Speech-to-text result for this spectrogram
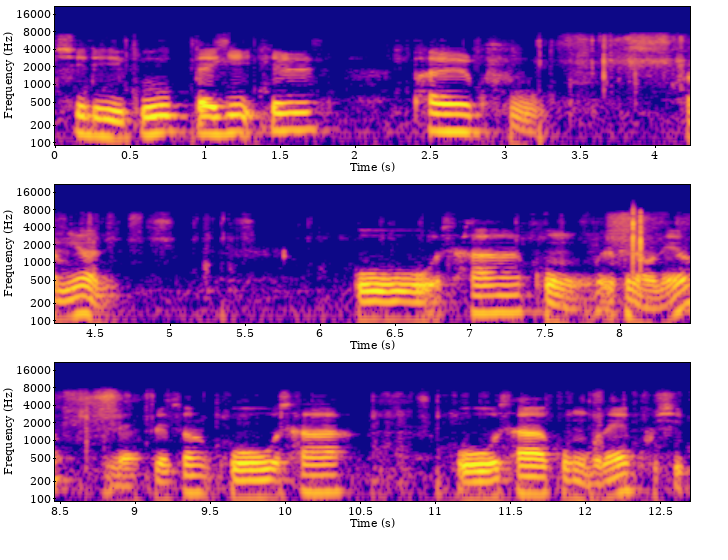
729 빼기 1, 8, 9 하면 5, 4, 0 이렇게 나오네요. 네, 그래서 5, 4, 5, 4, 0분의 90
